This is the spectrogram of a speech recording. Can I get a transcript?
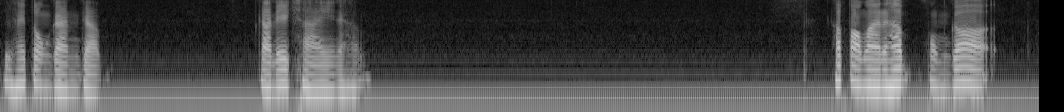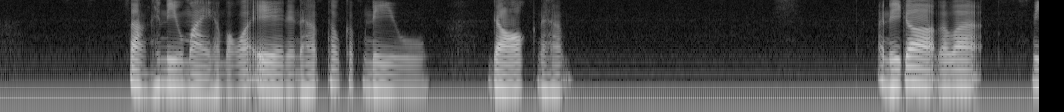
คือให้ตรงกันกับการเรียกใช้นะครับ ครับต่อมานะครับ ผมก็ สั่งให้ new ใหม่ครับบอกว่า a เนี่ยนะครับเท่ากับ new dog นะครับ อันนี้ก็แปลว่ามี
